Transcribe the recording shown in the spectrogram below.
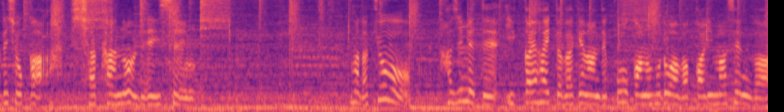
ったでしょうか？釈迦の冷戦まだ今日初めて1回入っただけなんで効果のほどは分かりませんが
